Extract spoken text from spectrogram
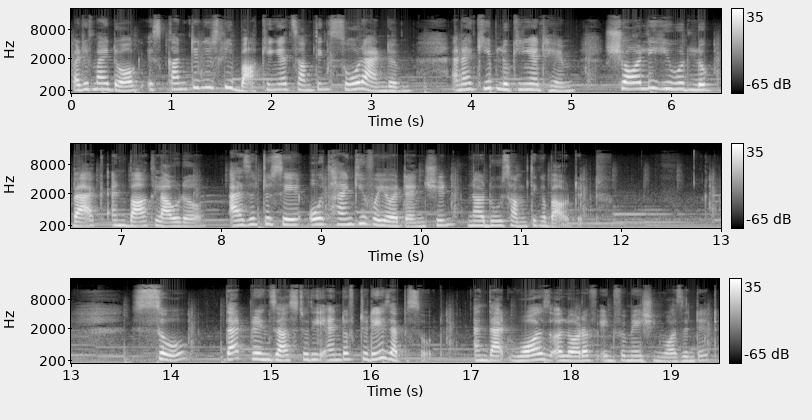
But if my dog is continuously barking at something so random and I keep looking at him, surely he would look back and bark louder, as if to say, Oh, thank you for your attention, now do something about it. So, that brings us to the end of today's episode. And that was a lot of information, wasn't it?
